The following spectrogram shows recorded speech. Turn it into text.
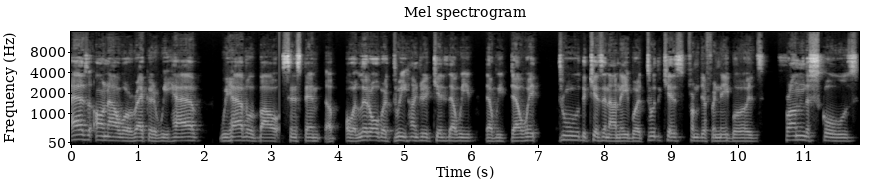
As on our record, we have we have about since then, uh, or a little over 300 kids that we that we've dealt with through the kids in our neighborhood, through the kids from different neighborhoods, from the schools,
